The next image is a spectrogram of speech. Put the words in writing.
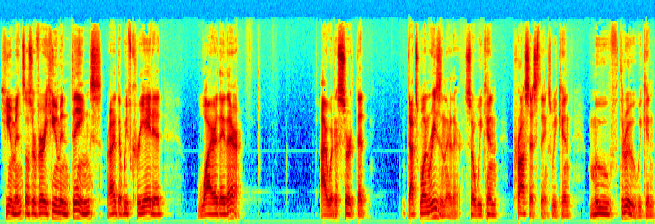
humans, those are very human things, right, that we've created. Why are they there? I would assert that that's one reason they're there. So we can process things, we can move through, we can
